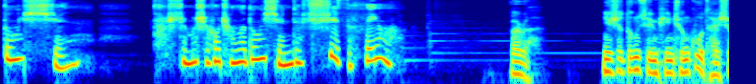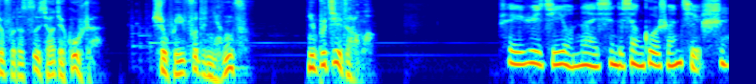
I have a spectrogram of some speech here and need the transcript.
东巡，他什么时候成了东巡的世子妃了？软软，你是东巡平城顾太师府的四小姐顾然，是为夫的娘子，你不记得了吗？裴玉极有耐心的向顾然解释，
